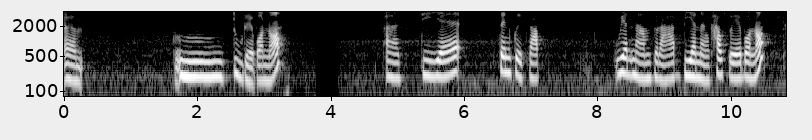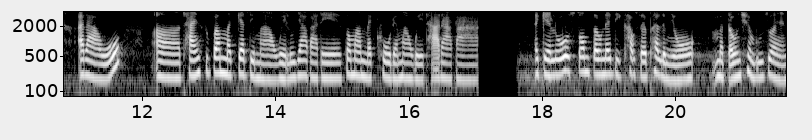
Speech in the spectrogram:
အမ်တူတယ်ပေါ့နော်အာဒီရဲ့စင်ကွေဇပ်ဗီယက်နမ်ဆိုတာဗီယက်နမ်ခောက်ဆွဲပေါ့နော်အဲ့ဒါကိုအာထိုင်းစူပါမားကတ်တွေမှာဝယ်လို့ရပါတယ်ဆောမမက်ခရိုတွေမှာဝယ်ထားတာပါအကယ်လို့စုံတုံးတဲ့ဒီခောက်ဆွဲဖက်လိုမျိုးမတုံးချင်ဘူးဆိုရင်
